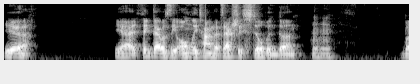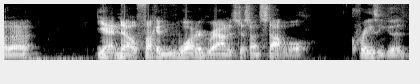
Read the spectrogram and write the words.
Yeah. Yeah, I think that was the only time that's actually still been done. hmm But uh yeah, no, fucking water ground is just unstoppable. Crazy good.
